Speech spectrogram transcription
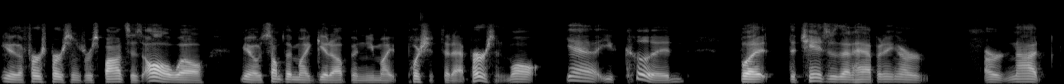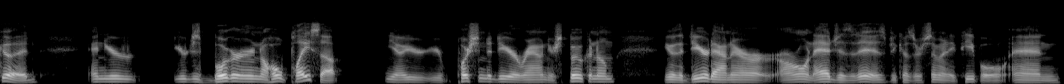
you know the first person's response is oh well you know something might get up and you might push it to that person well yeah you could but the chances of that happening are are not good and you're you're just boogering the whole place up you know you're you're pushing the deer around you're spooking them you know the deer down there are, are on edge as it is because there's so many people and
